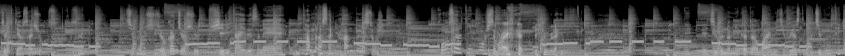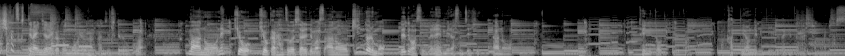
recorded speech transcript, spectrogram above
弱点を最小化するとですね。自分の市場価値を知りたいですね。もう田村さんに判断してほしい。コンサルティングをしてもらいたいっていうぐらい。ね。で自分の見方を毎日増やすとも自分の敵しか作ってないんじゃないかと思うような感じですけど僕は。まああのね今日今日から発売されてます。あの Kindle も出てますんでね皆さんぜひあの手に取るというか、まあ、買って読んでみていただけたらと思います。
